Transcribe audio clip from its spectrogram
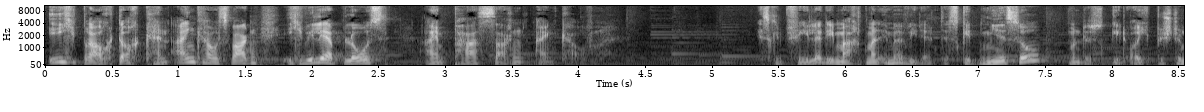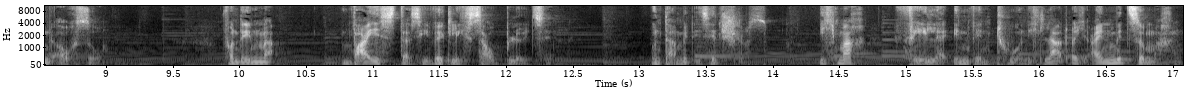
ich brauche doch keinen Einkaufswagen, ich will ja bloß ein paar Sachen einkaufen. Es gibt Fehler, die macht man immer wieder. Das geht mir so und es geht euch bestimmt auch so. Von denen man weiß, dass sie wirklich saublöd sind. Und damit ist jetzt Schluss. Ich mache Fehlerinventur und ich lade euch ein mitzumachen.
